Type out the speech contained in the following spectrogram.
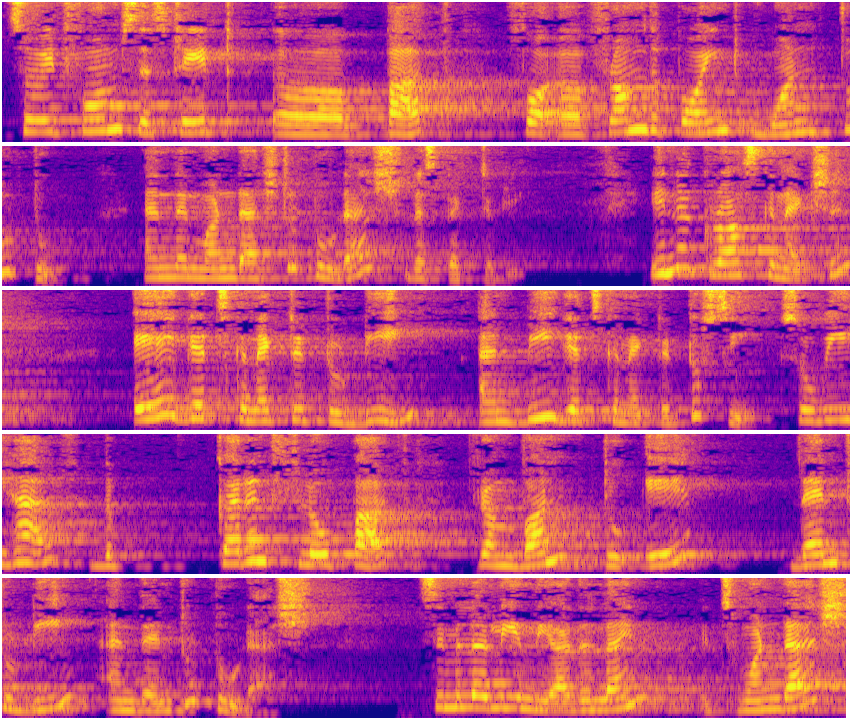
So it forms a straight uh, path for, uh, from the point 1 to 2 and then 1 dash to 2 dash respectively. In a cross connection, A gets connected to D and B gets connected to C. So we have the current flow path from 1 to A, then to D and then to 2 dash. Similarly, in the other line, it's 1 dash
